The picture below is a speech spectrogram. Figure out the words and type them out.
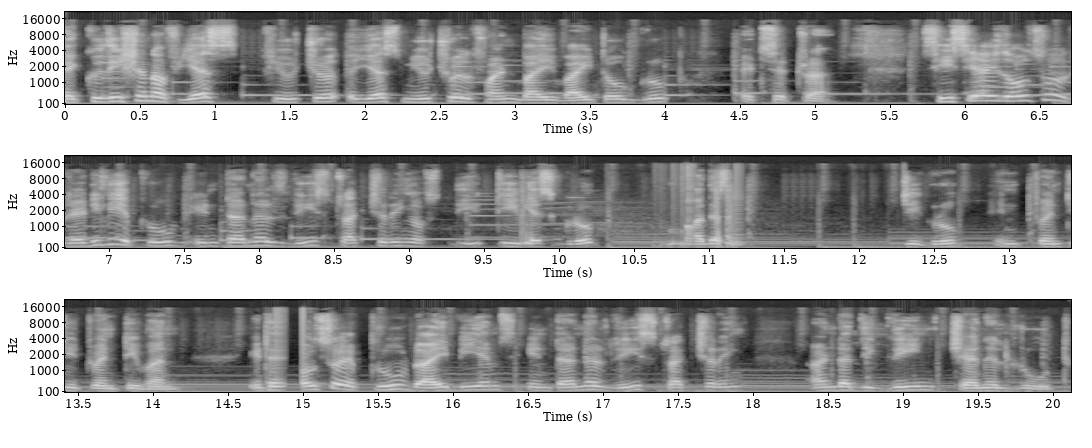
acquisition of Yes Future Yes Mutual Fund by White Oak Group, etc. CCI is also readily approved internal restructuring of the TVS Group, Mother G Group in 2021. It has also approved IBM's internal restructuring under the Green Channel route.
